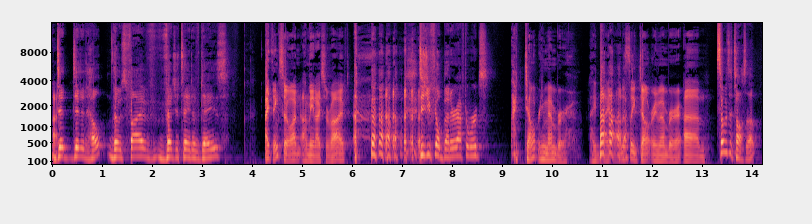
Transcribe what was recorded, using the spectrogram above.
I, did did it help those five vegetative days? I think so. I, I mean, I survived. did you feel better afterwards? I don't remember. I, I honestly don't remember. Um, so it's a toss up.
